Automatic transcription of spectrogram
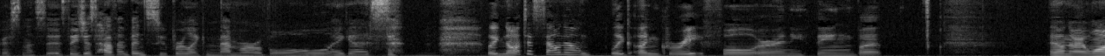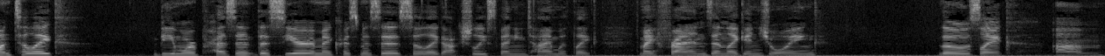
Christmases. They just haven't been super like memorable, I guess. like not to sound un- like ungrateful or anything, but I don't know. I want to like be more present this year in my Christmases, so like actually spending time with like my friends and like enjoying those like um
